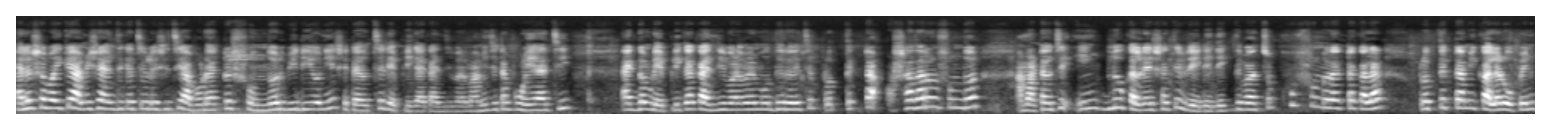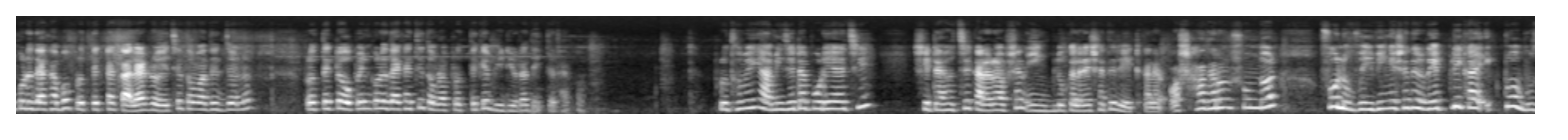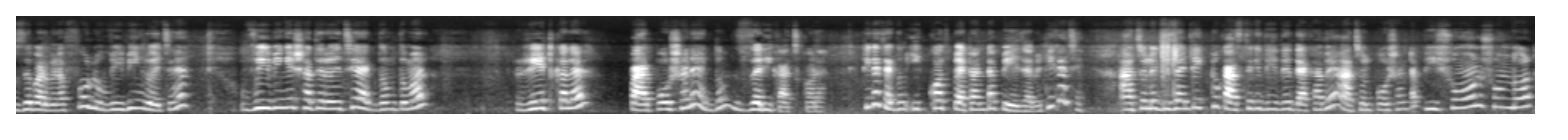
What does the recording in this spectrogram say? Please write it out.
Hello সবাইকে, আমি সায়ন্তিকা চলে এসেছি আবারও একটা সুন্দর ভিডিও নিয়ে, সেটা হচ্ছে রেপ্লিকা কাঞ্জিভারম আমি যেটা পরে আছি, একদম রেপ্লিকা কাঞ্জিভারমের মধ্যে রয়েছে প্রত্যেকটা অসাধারণ সুন্দর। আমারটা হচ্ছে ইঙ্ক ব্লু কালারের সাথে রেডে দেখতে পাচ্ছ, খুব সুন্দর একটা কালার প্রত্যেকটা আমি কালার ওপেন করে দেখাবো, প্রত্যেকটা কালার রয়েছে তোমাদের জন্য। প্রত্যেকটা ওপেন করে দেখাচ্ছি, তোমরা প্রত্যেকে ভিডিওটা দেখতে থাকো। প্রথমেই আমি যেটা পরে আছি, সেটা হচ্ছে কালার অপশান ইঙ্ক ব্লু কালারের সাথে রেড কালার অসাধারণ সুন্দর ফুল উইভিং এর সাথে রেপ্লিকা একটুও বুঝতে পারবে না। ফুল উইভিং রয়েছে হ্যাঁ? উইভিং এর সাথে রয়েছে একদম তোমার রেড কালার পার পোর্শনে একদম জারি কাজ করা। ঠিক আছে? একদম ইকত প্যাটার্নটা পেয়ে যাবে, ঠিক আছে? আঁচলের ডিজাইনটা একটু কাছ থেকে দিদিদের দেখাবে। আঁচল পোর্শনটা ভীষণ সুন্দর।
